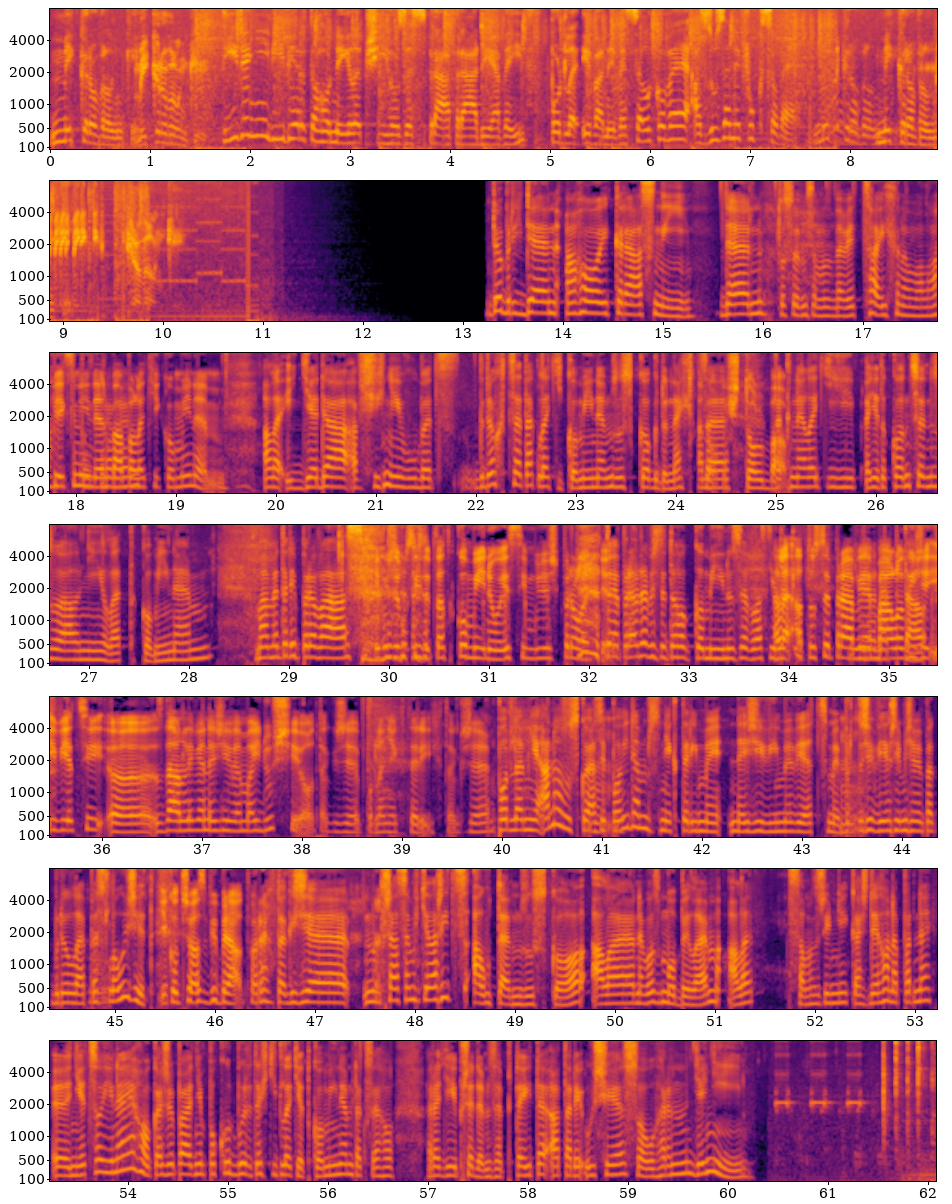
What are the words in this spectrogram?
Mikrovlnky. Mikrovlnky. Týdenní výběr toho nejlepšího ze zpráv Rádia Wave podle Ivany Veselkové a Zuzany Fuxové. Mikrovlnky. Mikrovlnky. Mikrovlnky. Dobrý den, ahoj, krásný den, to jsem se moc nevycajchnovala. Pěkný den, baba letí komínem. Ale i děda a všichni vůbec, kdo chce, tak letí komínem, Zuzko, kdo nechce, ano, štolba. tak neletí, ať je to koncenzuální let komínem. Máme tady pro vás... Jakože se musí zeptat komínu, jestli můžeš proletět. To je pravda, že toho komínu se vlastně Ale a to se právě málo neptal. ví, že i věci uh, zdánlivě neživé mají duši, jo, takže podle některých, takže... Podle mě ano, Zuzko, já si mm. povídám s některými neživými věcmi, mm. protože věřím, že mi pak budou lépe mm. sloužit. Jako třeba s vibrátorem. Takže no třeba jsem chtěla říct s autem, Zuzko, ale, nebo s mobilem, ale samozřejmě každého napadne e, něco jiného. Každopádně pokud budete chtít letět komínem, tak se ho raději předem zeptejte a tady už je souhrn dění.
